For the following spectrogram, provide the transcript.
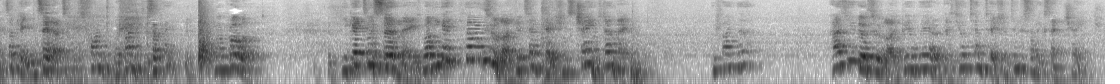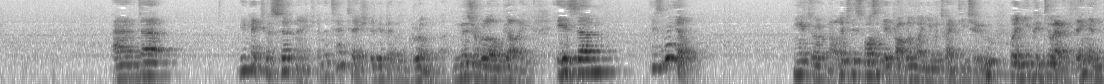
it's okay, you can say that to me, it's fine, we're fine, it's okay, no problem. You get to a certain age, well, you get going through life, your temptations change, don't they? You find that? As you go through life, be aware of this, your temptations do to some extent change. And uh, you get to a certain age, and the temptation to be a bit of a grumbler, miserable old guy, is, um, is real. You have to acknowledge this wasn't your problem when you were 22, when you could do everything and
